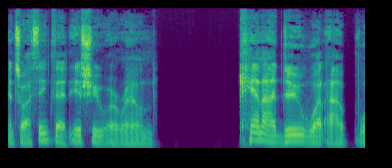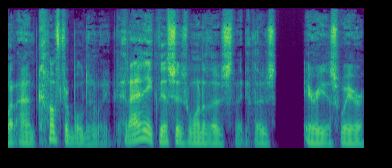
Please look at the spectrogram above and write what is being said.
And so I think that issue around can I do what I what I'm comfortable doing, and I think this is one of those those areas where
